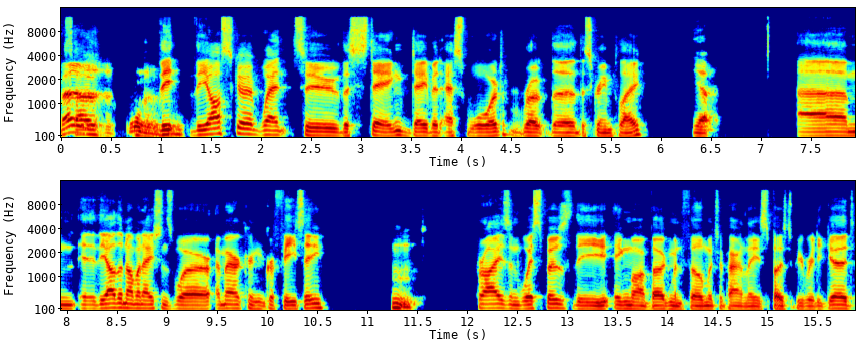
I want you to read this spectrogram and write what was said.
So, The the Oscar went to The Sting. David S. Ward wrote the the screenplay. Yep. Um, the other nominations were American Graffiti, Hmm. Cries and Whispers, the Ingmar Bergman film, which apparently is supposed to be really good.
